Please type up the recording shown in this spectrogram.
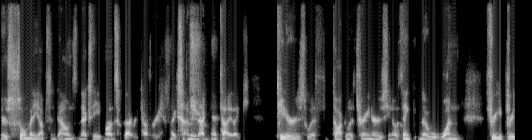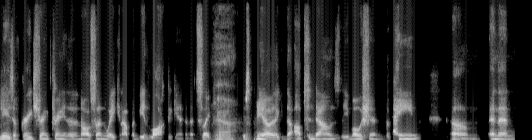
there's so many ups and downs the next eight months of that recovery. Like, I mean, I can't tell you, like tears with talking with trainers, you know, think you know, one three three days of great strength training and then all of a sudden waking up and being locked again. And it's like yeah, just you know, like the ups and downs, the emotion, the pain. Um, and then,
